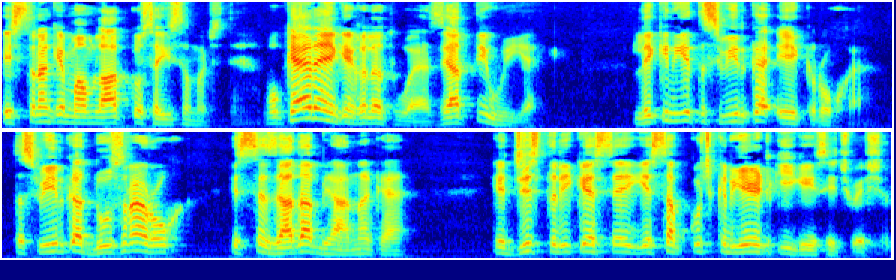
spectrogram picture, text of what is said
اس طرح کے معاملات کو صحیح سمجھتے ہیں۔ وہ کہہ رہے ہیں کہ غلط ہوا ہے، زیادتی ہوئی ہے، لیکن یہ تصویر کا ایک رخ ہے۔ تصویر کا دوسرا رخ اس سے زیادہ بھیانک ہے کہ جس طریقے سے یہ سب کچھ کریٹ کی گئی سچویشن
